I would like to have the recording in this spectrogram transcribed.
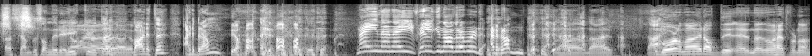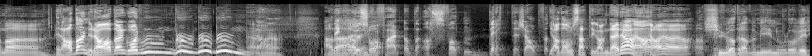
Da kommer det sånn røyk Ja, ja, ut der. ja, ja. Hva er dette? Er det brann? Ja, ja. Nei, nei, nei! Felgen har trøbbel! Er det brann? Ja, det er, det Så går denne raddi... eh, Hva heter det for noe? Denne radaren. radaren går brum, brum, brum, brum. Ja, ja. Ja, Det går jo så fælt at asfalten bretter seg opp. Ja, da de setter i gang der, ja. Ja. Ja, ja, ja. 37 mil nordover,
